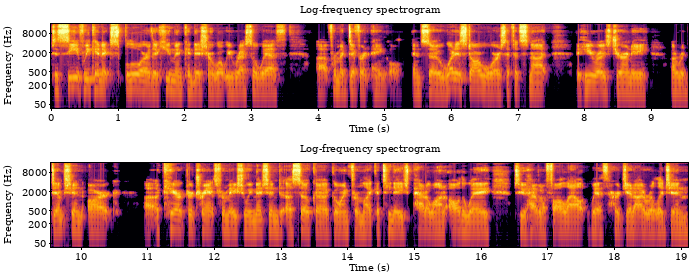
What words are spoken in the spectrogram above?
to see if we can explore the human condition or what we wrestle with uh, from a different angle. And so, what is Star Wars if it's not the hero's journey, a redemption arc, uh, a character transformation. We mentioned Ahsoka going from like a teenage Padawan all the way to having a fallout with her Jedi religion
